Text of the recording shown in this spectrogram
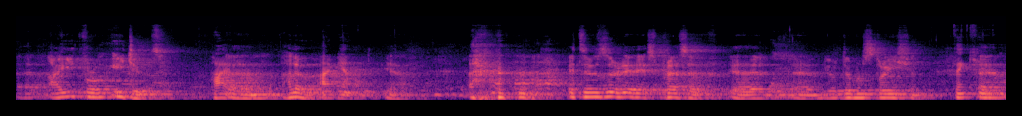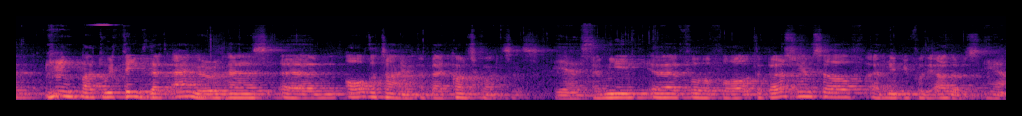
Uh, I from Egypt. Hi, Um, hello. I'm Jan. Yeah. it was really expressive, uh, um, your demonstration. Thank you. Um, but we think that anger has um, all the time bad consequences. yes. I mean, uh, for, for the person himself and maybe for the others. Yeah.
